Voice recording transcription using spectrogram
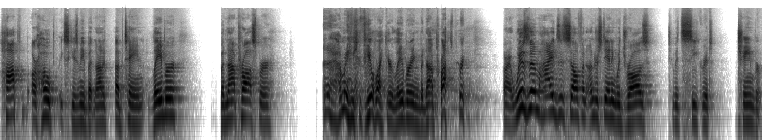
hop or hope, excuse me, but not obtain. Labor, but not prosper. How many of you feel like you're laboring but not prospering? All right, wisdom hides itself and understanding withdraws to its secret chamber.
